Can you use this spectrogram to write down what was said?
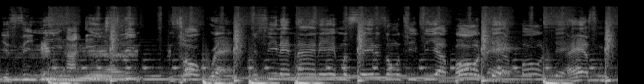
You see me, I eat, sleep, and talk rap. You seen that 98 Mercedes on TV, I bought that. I had some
